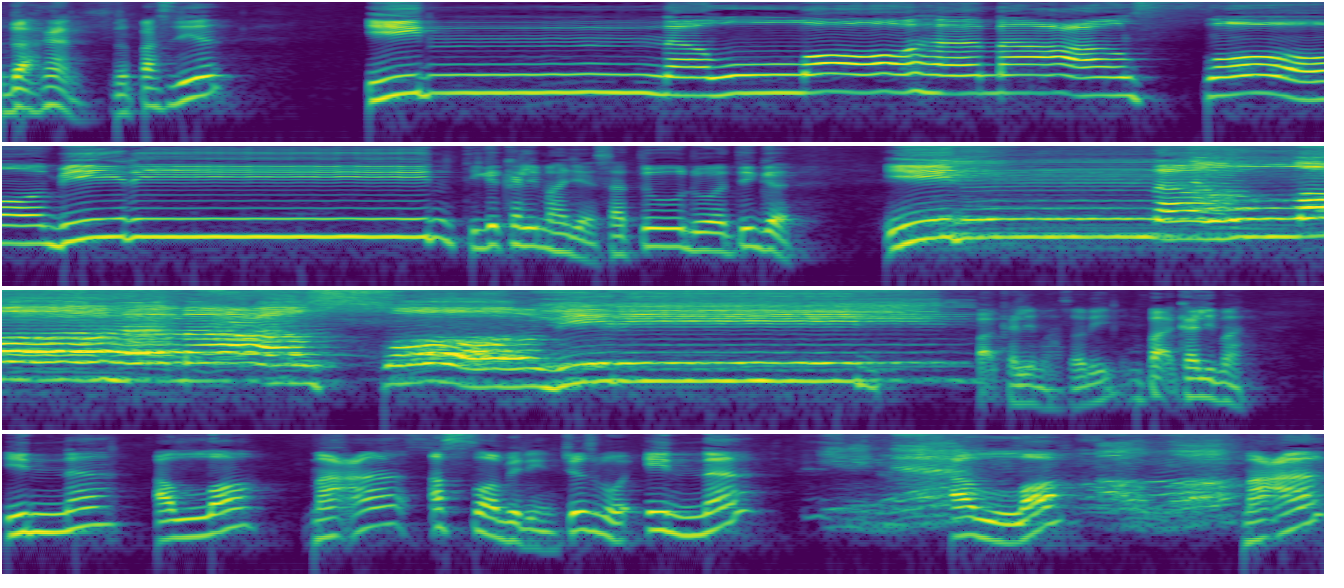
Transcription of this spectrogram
Mudah kan? Lepas dia Inna Allah ma'as sabirin. Tiga kalimah aja. Satu, dua, tiga. Inna Allah ma'as sabirin. Empat kalimah, sorry. Empat kalimah. Inna Allah ma'a as-sabirin. Cuba sebut. Inna, Allah, ma'a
